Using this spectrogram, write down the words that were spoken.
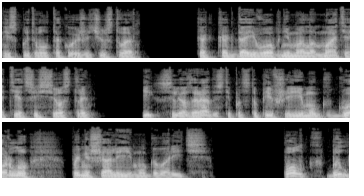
испытывал такое же чувство как когда его обнимала мать, отец и сестры, и слезы радости, подступившие ему к горлу, помешали ему говорить. Полк был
